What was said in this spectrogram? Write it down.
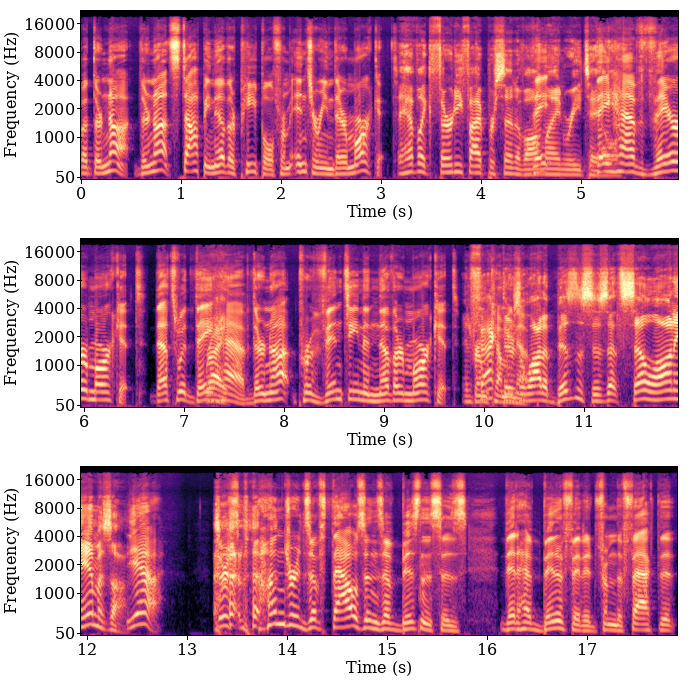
but they're not. They're not stopping other people from entering their market. They have like 35% of They- online retail. They have their market. That's what they Right. have. They're not preventing another market In from fact, coming there's up. a lot of businesses that sell on Amazon. Yeah. There's hundreds of thousands of businesses that have benefited from the fact that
